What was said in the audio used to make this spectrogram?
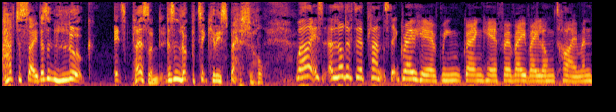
I have to say, it doesn't look it's pleasant. It doesn't look particularly special. Well, it's a lot of the plants that grow here have been growing here for a very, very long time, and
